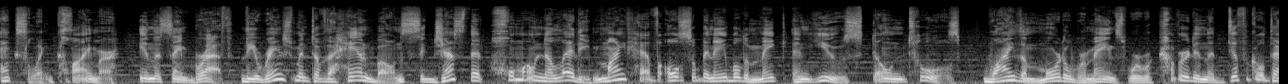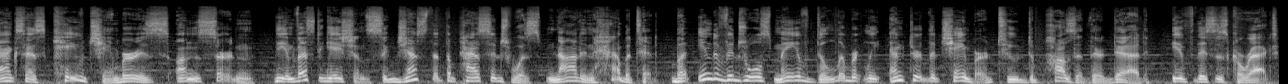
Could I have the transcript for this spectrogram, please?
excellent climber. In the same breath, the arrangement of the hand bones suggests that Homo naledi might have also been able to make and use stone tools. Why the mortal remains were recovered in the difficult-to-access cave chamber is uncertain. The investigations suggest that the passage was not inhabited, but individuals may have deliberately entered the chamber to deposit their dead. If this is correct,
